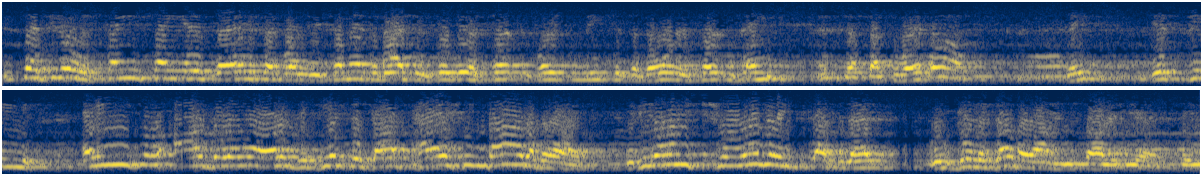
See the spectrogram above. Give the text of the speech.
he said, you know, the strange thing is, Daddy said, when you come in tonight, there's going to be a certain person meets at the door and a certain thing. It's just that's the way it was. See? It's the angel of the Lord, the gift of God passing by the boy. If he'd only surrender himself to that, we'd get a double on him started here. See?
